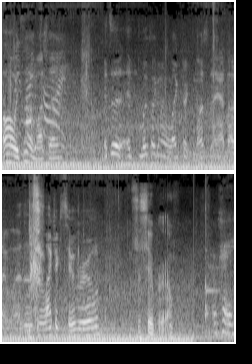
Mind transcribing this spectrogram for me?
Oh, it's not a Mustang. It's a. It looks like an electric Mustang. I thought it was. It's an electric Subaru. It's a Subaru. Okay,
